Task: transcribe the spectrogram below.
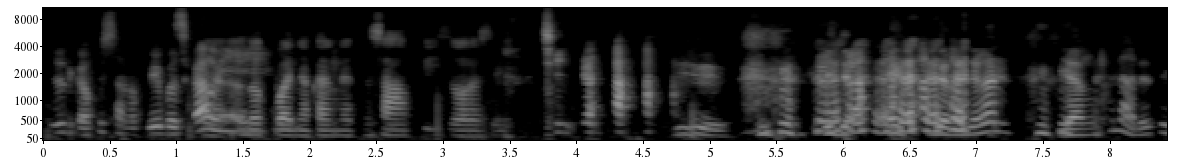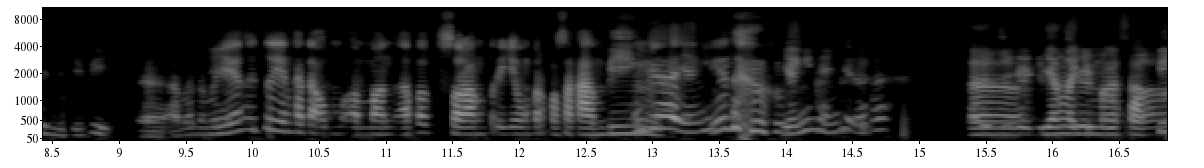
Jadi di kampus sangat bebas sekali Ya, Gue kebanyakan ngeliatin sapi soalnya sih. Iya. Eh, ja- Jangan-jangan yang kan ada tuh yang di TV eh, apa namanya? Iya itu yang kata om- om- apa seorang pria memperkosa kambing. Enggak, yang ini. Itu. Yang ini anjir apa? Gitu yang lagi juga meresapi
